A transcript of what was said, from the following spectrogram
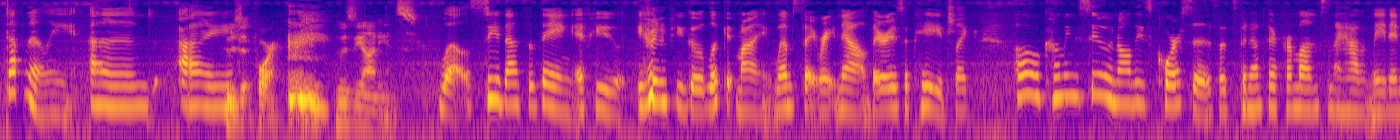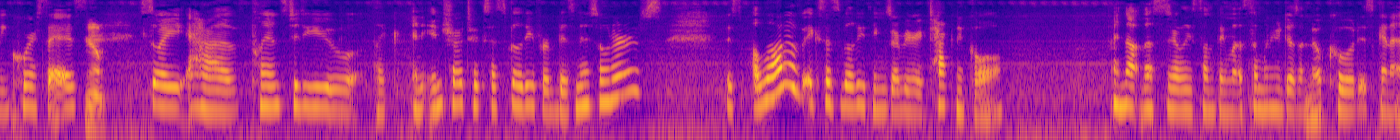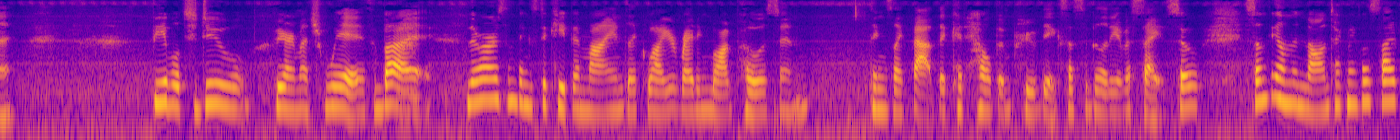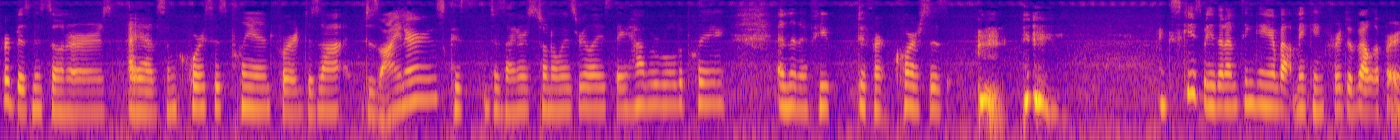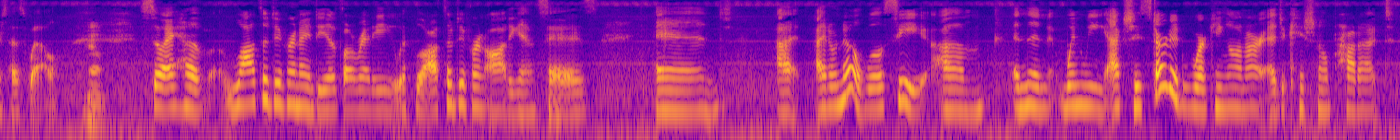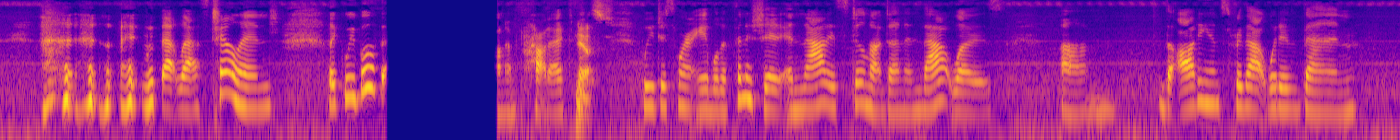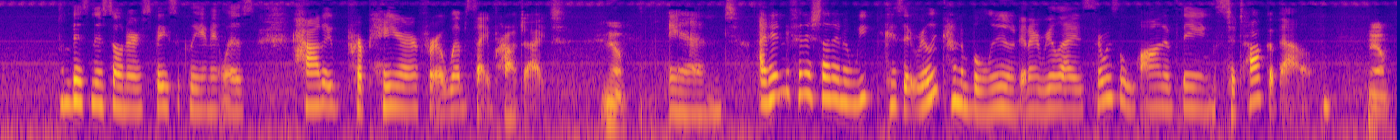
Definitely. And I Who's it for? Who's the audience? Well, see, that's the thing. If you even if you go look at my website right now, there is a page like, "Oh, coming soon, all these courses." That's been up there for months, and I haven't made any courses. Yeah. So I have plans to do like an intro to accessibility for business owners. Because a lot of accessibility things are very technical, and not necessarily something that someone who doesn't know code is gonna be able to do very much with. But Right. there are some things to keep in mind, like while you're writing blog posts and things like that, that could help improve the accessibility of a site. So, something on the non technical side for business owners. I have some courses planned for design designers because designers don't always realize they have a role to play, and then a few different courses. excuse me, that I'm thinking about making for developers as well. Yeah. So I have lots of different ideas already with lots of different audiences, and I I don't know. We'll see. Um, and then when we actually started working on our educational product, with that last challenge, like we both on a product. Yes. We just weren't able to finish it, and that is still not done. And that was um, the audience for that would have been business owners basically, and it was how to prepare for a website project. Yeah. And I didn't finish that in a week because it really kind of ballooned, and I realized there was a lot of things to talk about. Yeah.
